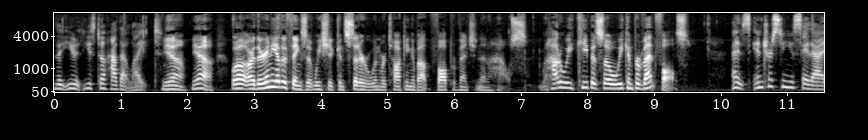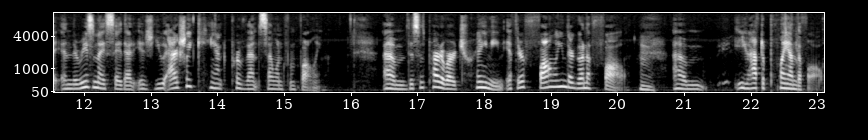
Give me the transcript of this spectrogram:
that you you still have that light. Yeah, yeah. Well, are there any other things that we should consider when we're talking about fall prevention in a house? How do we keep it so we can prevent falls? It's interesting you say that, and the reason I say that is you actually can't prevent someone from falling. Um, this is part of our training. If they're falling, they're going to fall. Hmm. Um, you have to plan the fall.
